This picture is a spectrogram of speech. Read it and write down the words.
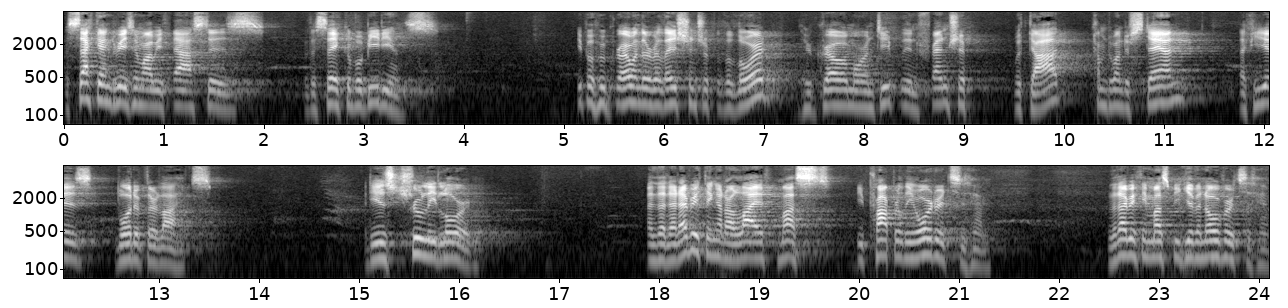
The second reason why we fast is for the sake of obedience. People who grow in their relationship with the Lord, who grow more deeply in friendship with God, come to understand that He is Lord of their lives, that He is truly Lord and that everything in our life must be properly ordered to Him, that everything must be given over to Him.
